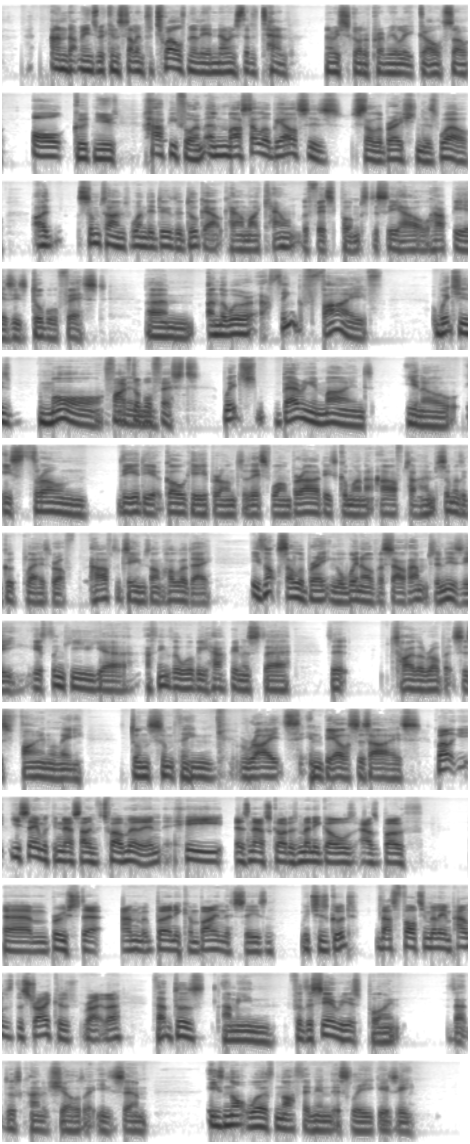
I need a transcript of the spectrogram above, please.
And that means we can sell him for 12 million now instead of 10. Now he's scored a Premier League goal. So all good news. Happy for him. And Marcelo Bielsa's celebration as well. I sometimes when they do the dugout cam, I count the fist pumps to see how happy he is. His double fist, um, and there were I think five, which is more Five than- double fists. Which, bearing in mind, you know, he's thrown the idiot goalkeeper onto this one. Berardi's come on at half time. Some of the good players are off. Half the team's on holiday. He's not celebrating a win over Southampton, is he? You think he? Uh, I think there will be happiness there that Tyler Roberts has finally done something right in Bielsa's eyes. Well, you're saying we can now sell him for 12 million. He has now scored as many goals as both um, Brewster and McBurnie combined this season, which is good. That's 40 million pounds of the strikers right there. That does. I mean, for the serious point, that does kind of show that he's um, he's not worth nothing in this league, is he?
